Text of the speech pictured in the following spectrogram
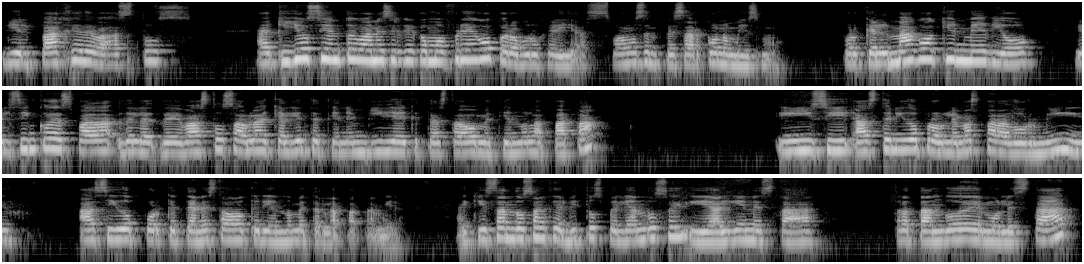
y el paje de bastos. Aquí yo siento, y van a decir que como friego, pero brujerías. Vamos a empezar con lo mismo. Porque el mago aquí en medio y el 5 de, espada, de, bastos habla de que alguien te tiene envidia y que te ha estado metiendo la pata. Y si has tenido problemas para dormir, ha sido porque te han estado queriendo meter la pata. Mira, aquí están dos angelitos peleándose y alguien está tratando de molestar.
